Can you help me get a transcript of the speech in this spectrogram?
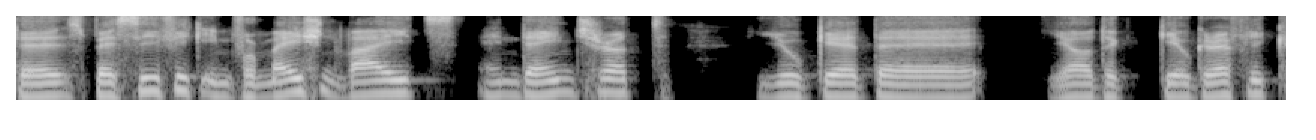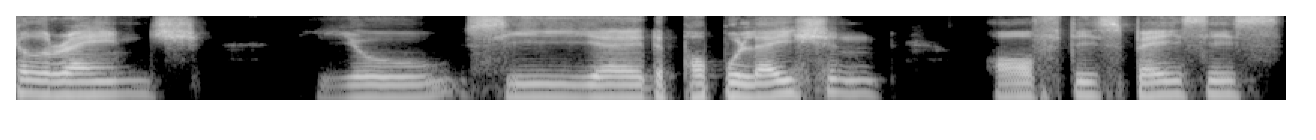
the specific information why it's endangered. You get uh, yeah, the geographical range, you see uh, the population of these species,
